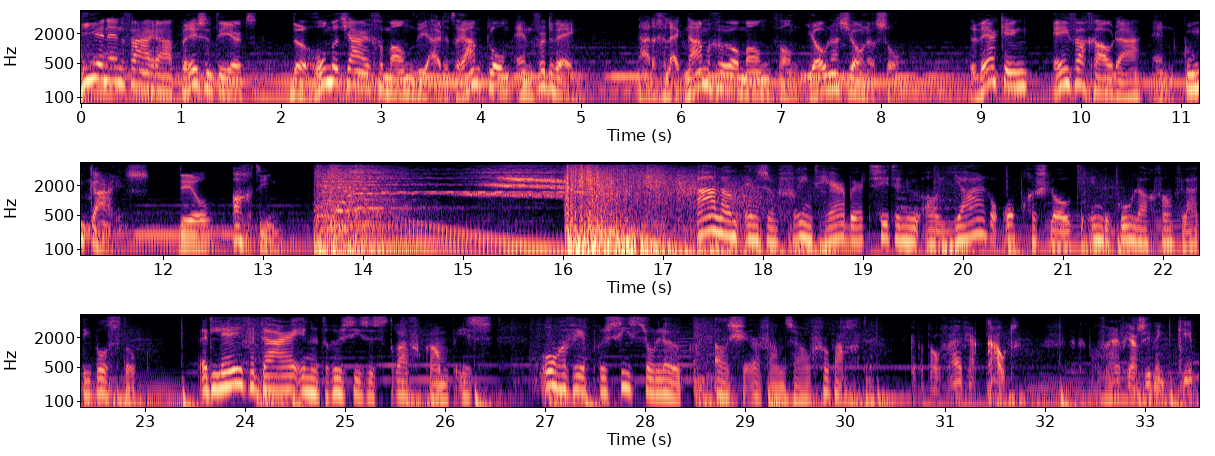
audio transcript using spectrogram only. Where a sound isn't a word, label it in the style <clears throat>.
BNN-VARA presenteert De 100-jarige man die uit het raam klom en verdween. Naar de gelijknamige roman van Jonas Jonasson. Bewerking Eva Gouda en Koen Karis. Deel 18. Alan en zijn vriend Herbert zitten nu al jaren opgesloten in de gulag van Vladivostok. Het leven daar in het Russische strafkamp is ongeveer precies zo leuk als je ervan zou verwachten. Ik heb het al vijf jaar koud. Ik heb al vijf jaar zin in kip.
